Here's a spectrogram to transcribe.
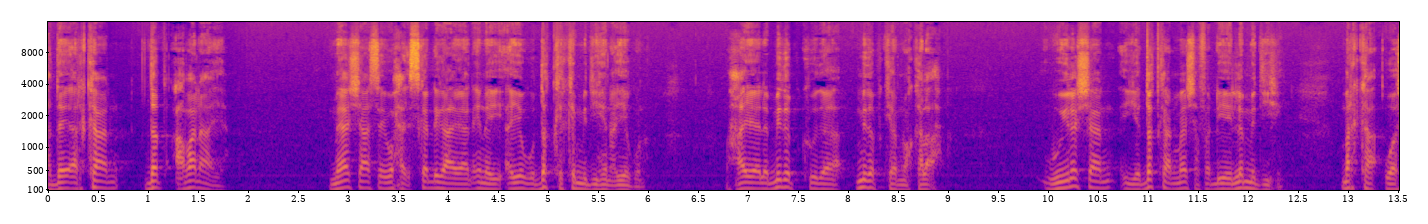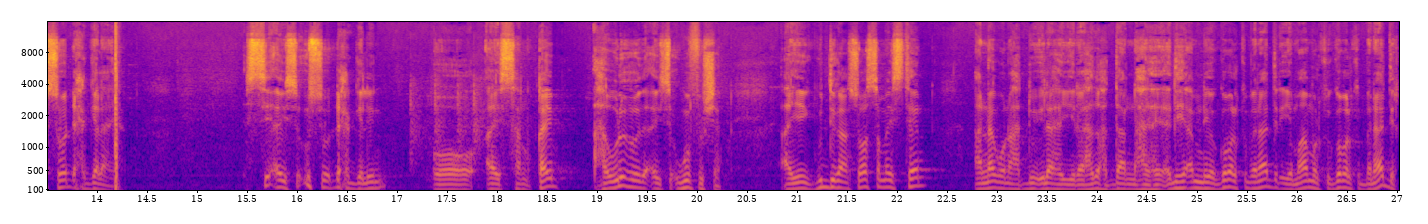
Hadday arkaan dad cabanaya meeshaasay waxay iska dhigayaan inay ayagu dadka ka mid yihiin ayaguna. Maxaa yeele midabkooda midabkeenoo kale ah. Wiilashan iyo dadkan meesha fadhiyay la mid yihiin. Marka waa soo dhexgelayaan si aysan u dhexgelin oo aysan qayb howlahooda aysan ugu fushan ayay guddigan soo samaysteen. Annaguna hadduu ilaahay yidhaahdo haddaan nahay hay'adihii amniga gobolka banaadir iyo maamulka gobolka banaadir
